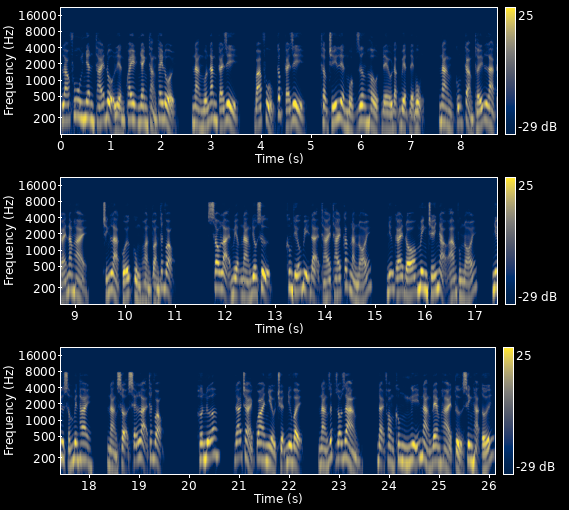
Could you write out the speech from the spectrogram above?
lão phu nhân thái độ liền quay nhanh thẳng thay đổi, nàng muốn ăn cái gì, bá phủ cấp cái gì, thậm chí liền mục dương hầu đều đặc biệt để bụng, nàng cũng cảm thấy là cái nam hài, chính là cuối cùng hoàn toàn thất vọng. Sau lại miệng nàng điêu sự, không thiếu bị đại thái thái các nàng nói, những cái đó minh chế nhạo ám phúng nói, như sấm bên hai, nàng sợ sẽ lại thất vọng. Hơn nữa, đã trải qua nhiều chuyện như vậy, nàng rất rõ ràng, đại phòng không nghĩ nàng đem hải tử sinh hạ tới,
